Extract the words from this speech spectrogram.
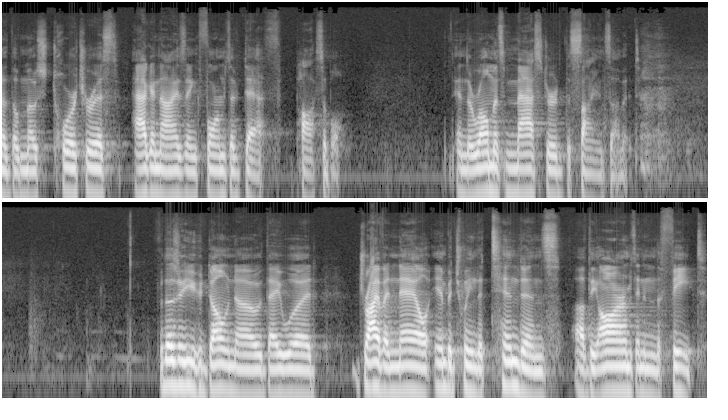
of the most torturous, agonizing forms of death possible. And the Romans mastered the science of it. For those of you who don't know, they would drive a nail in between the tendons of the arms and in the feet.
